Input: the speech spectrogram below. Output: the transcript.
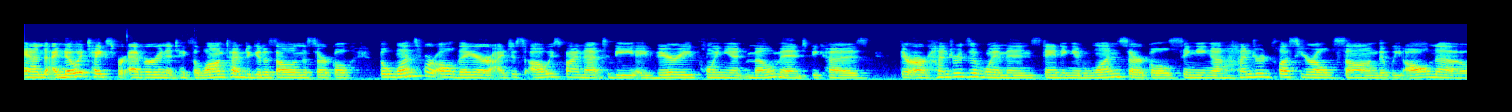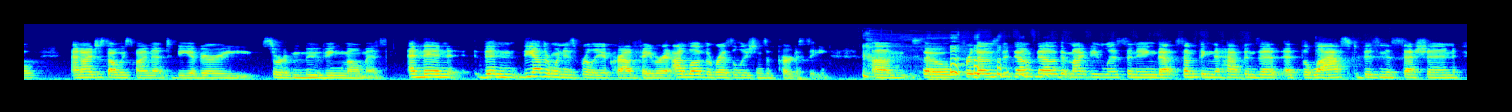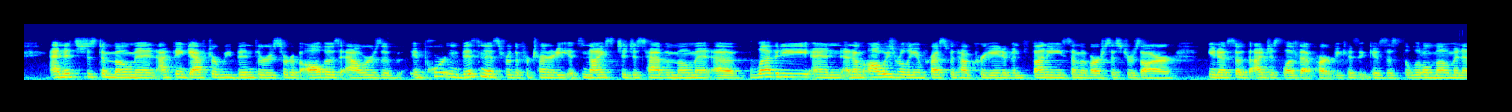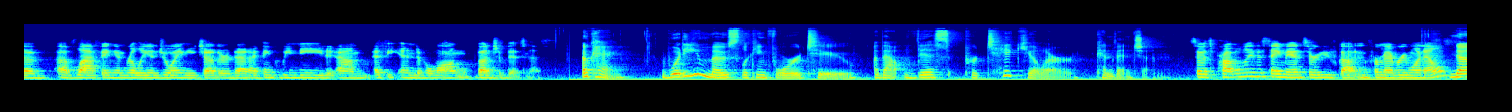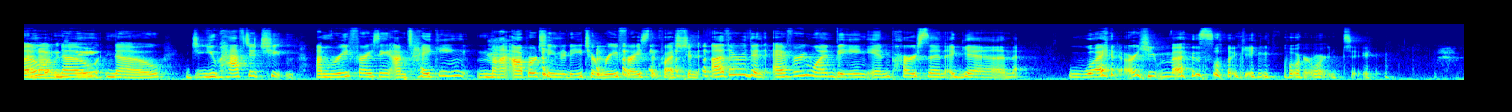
And I know it takes forever and it takes a long time to get us all in the circle. But once we're all there, I just always find that to be a very poignant moment because there are hundreds of women standing in one circle singing a hundred plus year old song that we all know. And I just always find that to be a very sort of moving moment. And then, then the other one is really a crowd favorite. I love the resolutions of courtesy. Um, so for those that don't know that might be listening, that's something that happens at, at the last business session and it's just a moment i think after we've been through sort of all those hours of important business for the fraternity it's nice to just have a moment of levity. And and i'm always really impressed with how creative and funny some of our sisters are you know so i just love that part because it gives us the little moment of of laughing and really enjoying each other that i think we need um, at the end of a long bunch of business. Okay. What are you most looking forward to about this particular convention so it's probably the same answer you've gotten from everyone else. No, no, say- no. You have to choose. I'm rephrasing. I'm taking my opportunity to rephrase the question. Other than everyone being in person again, what are you most looking forward to?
